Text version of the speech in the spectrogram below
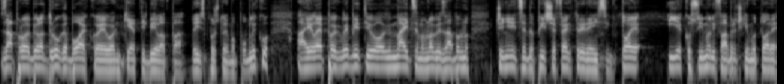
zapravo je bila druga boja koja je u anketi bila, pa da ispoštujemo publiku, a i lepo je biti u ovim majicama, mnogo je zabavno, činjenica je da piše Factory Racing. To je, iako su imali fabričke motore,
